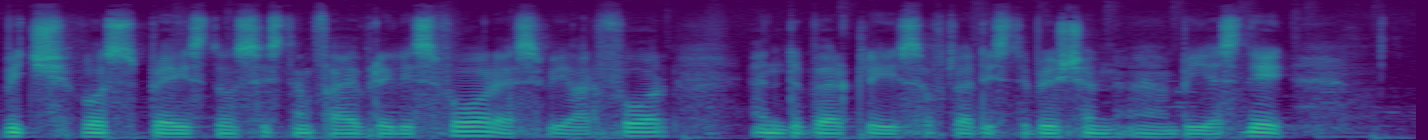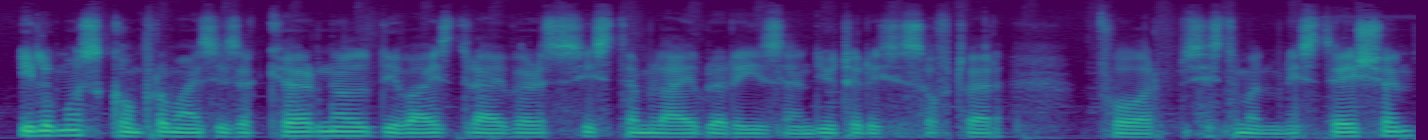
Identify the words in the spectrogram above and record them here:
which was based on System 5 Release 4, SVR4, and the Berkeley software distribution, uh, BSD. Illumos compromises a kernel, device drivers, system libraries, and utility software for system administration.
